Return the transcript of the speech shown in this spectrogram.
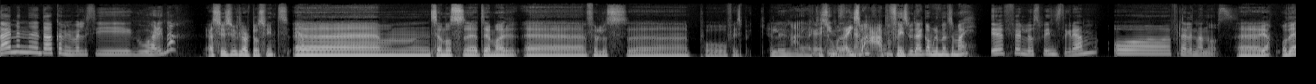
Nei, men eh, da kan vi vel si god helg, da. Jeg syns vi klarte oss fint. Eh, send oss eh, temaer. Eh, følg oss eh, på Facebook. Eller Nei, ikke ikke så, det er ingen som er på Facebook, det er gamle menn som meg. Eh, Følg oss på Instagram, og fortell en venn av oss. Eh, ja, og det,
